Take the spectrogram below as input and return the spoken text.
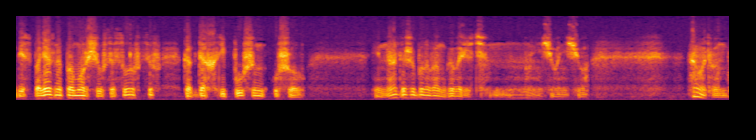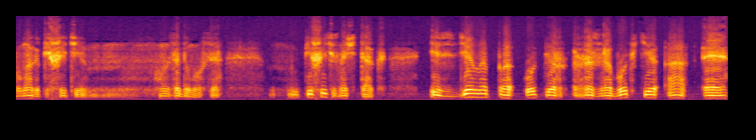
Бесполезно поморщился Суровцев, когда Хрипушин ушел. И надо же было вам говорить. Ну, ничего, ничего. А вот вам бумага, пишите. Он задумался. Пишите, значит, так. Из дела по опер-разработке А.Э.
